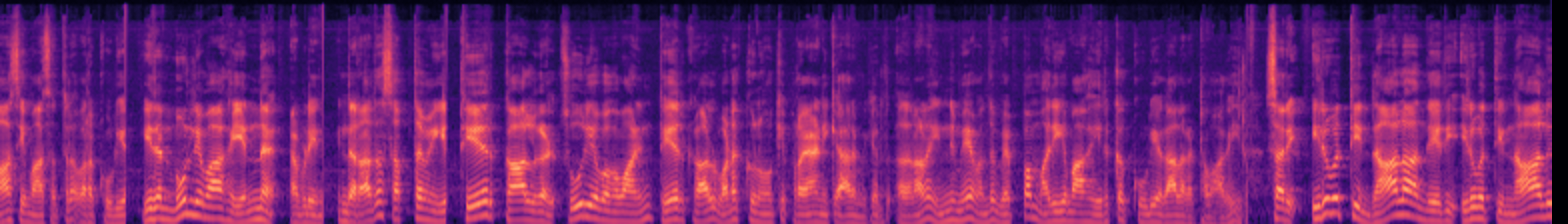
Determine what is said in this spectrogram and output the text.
மாசி மாசத்துல வரக்கூடிய. இதன் மூலியமாக என்ன அப்படின்னு இந்த ரத சப்தமியில் தேர்கால்கள் சூரிய பகவானின் தேர்கால் வடக்கு நோக்கி பிரயாணிக்க ஆரம்பிக்கிறது. அதனால இன்னுமே வந்து வெப்பம் அதிகமாக இருக்கக்கூடிய காலகட்டமாக இருக்கும். சரி இருபத்தி நாலாம் தேதி இருபத்தி நாலு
